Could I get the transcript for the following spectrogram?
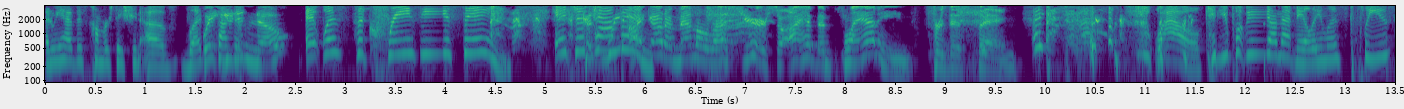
And we had this conversation of let's Wait, talk. you didn't know? It was the craziest thing. It just happened. I got a memo last year, so I have been planning for this thing. wow. Can you put me on that mailing list, please?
